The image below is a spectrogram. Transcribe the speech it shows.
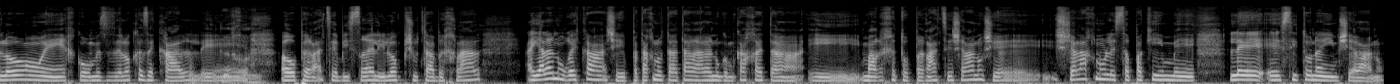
לא, אה, איך קוראים לזה, זה לא כזה קל. אה, נכון. האופרציה בישראל היא לא פשוטה בכלל. היה לנו רקע, שפתחנו את האתר, היה לנו גם ככה את המערכת אופרציה שלנו, ששלחנו לספקים, אה, לסיטונאים שלנו.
